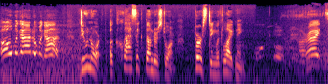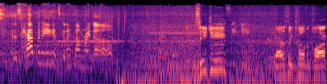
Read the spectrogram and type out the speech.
Oh my god, oh my god. Due north, a classic thunderstorm, bursting with lightning. All right, it is happening. It's gonna come right now. CG. Yeah, it's like 12 o'clock.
